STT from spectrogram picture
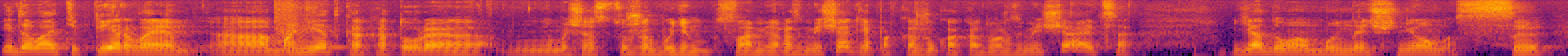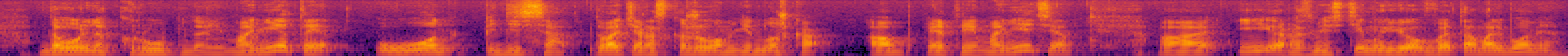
И давайте первая э, монетка, которая мы сейчас уже будем с вами размещать, я покажу, как она размещается. Я думаю, мы начнем с довольно крупной монеты ООН 50. Давайте расскажу вам немножко об этой монете э, и разместим ее в этом альбоме.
